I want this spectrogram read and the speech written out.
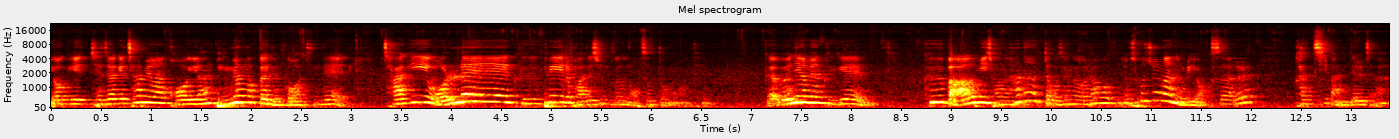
여기 제작에 참여한 거의 한 100명 가까이 될 것 같은데 자기 원래 그 페이를 받으신 분은 없었던 것 같아요. 그러니까 왜냐하면 그게 그 마음이 저는 하나였다고 생각을 하거든요. 소중한 우리 역사를 같이 만들자.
